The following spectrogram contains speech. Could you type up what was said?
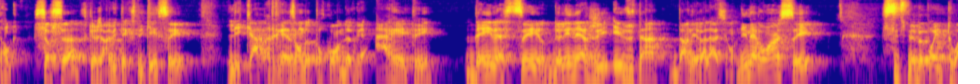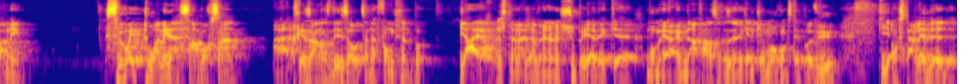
Donc, sur ce, ce que j'ai envie de t'expliquer, c'est les quatre raisons de pourquoi on devrait arrêter d'investir de l'énergie et du temps dans les relations. Numéro un, c'est si tu ne peux pas être toi-même. Si tu ne peux pas être toi-même à 100% à la présence des autres, ça ne fonctionne pas. Hier, justement, j'avais un souper avec euh, mon meilleur ami d'enfance. Ça faisait quelques mois qu'on s'était pas vus. Puis on se parlait de,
